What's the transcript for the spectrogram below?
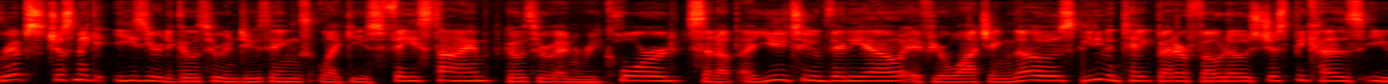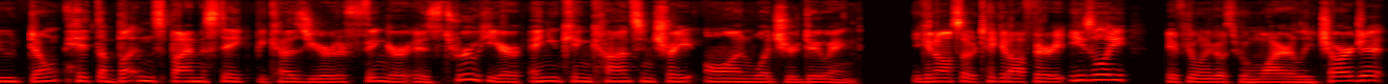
grips just make it easier to go through and do things like use FaceTime, go through and record, set up a YouTube video if you're watching those. You can even take better photos just because you don't hit the buttons by mistake because your finger is through here and you can concentrate on what you're doing. You can also take it off very easily if you want to go through and wirely charge it,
